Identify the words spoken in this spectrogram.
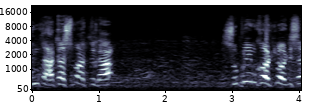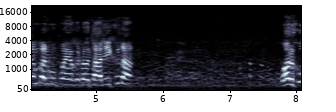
ఇంత అకస్మాత్తుగా సుప్రీంకోర్టులో డిసెంబర్ ముప్పై ఒకటో తారీఖున వరకు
